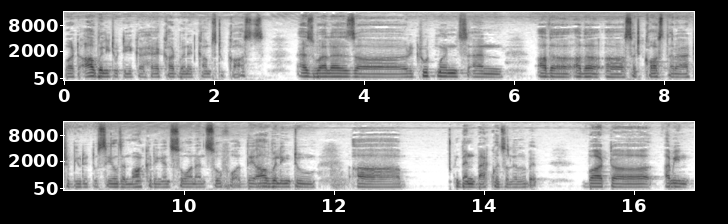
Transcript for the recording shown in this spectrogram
but are willing to take a haircut when it comes to costs, as well as uh, recruitments and other other uh, such costs that are attributed to sales and marketing and so on and so forth. They are willing to uh, bend backwards a little bit. But uh, I mean,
